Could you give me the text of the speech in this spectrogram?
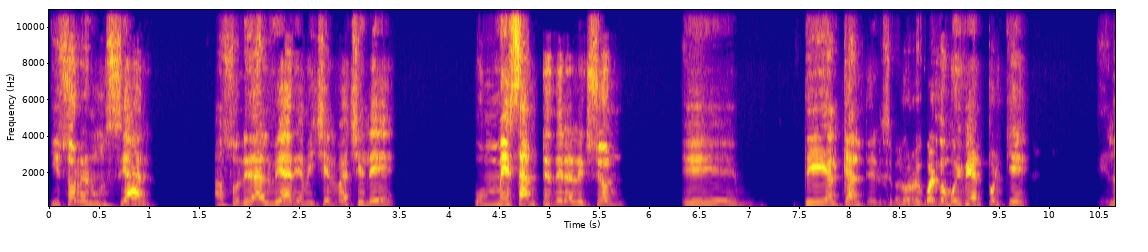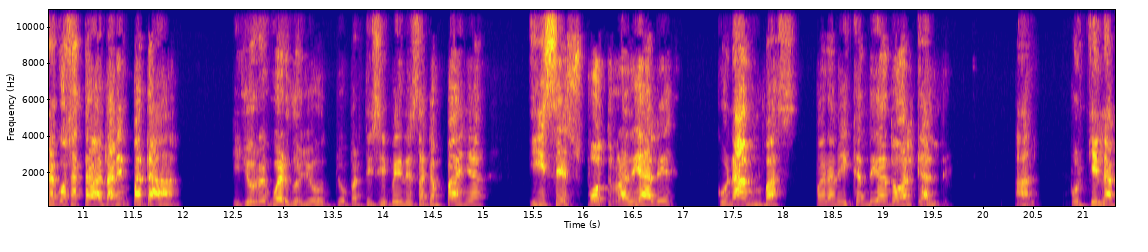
hizo renunciar a Soledad Alvear y a Michelle Bachelet un mes antes de la elección eh, de alcalde. Lo recuerdo muy bien porque la cosa estaba tan empatada que yo recuerdo, yo, yo participé en esa campaña, hice spots radiales con ambas para mis candidatos a alcalde. ¿ah? Porque la,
